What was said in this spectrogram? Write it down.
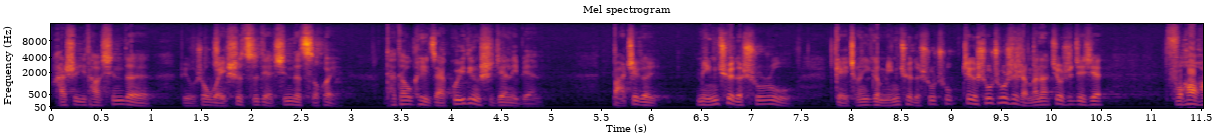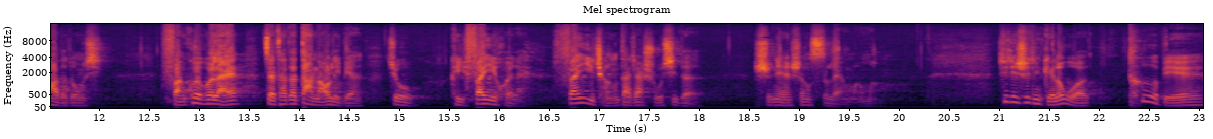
还是一套新的，比如说韦氏词典新的词汇，他都可以在规定时间里边，把这个明确的输入给成一个明确的输出。这个输出是什么呢？就是这些符号化的东西，反馈回来，在他的大脑里边就可以翻译回来，翻译成大家熟悉的“十年生死两茫茫”。这件事情给了我特别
